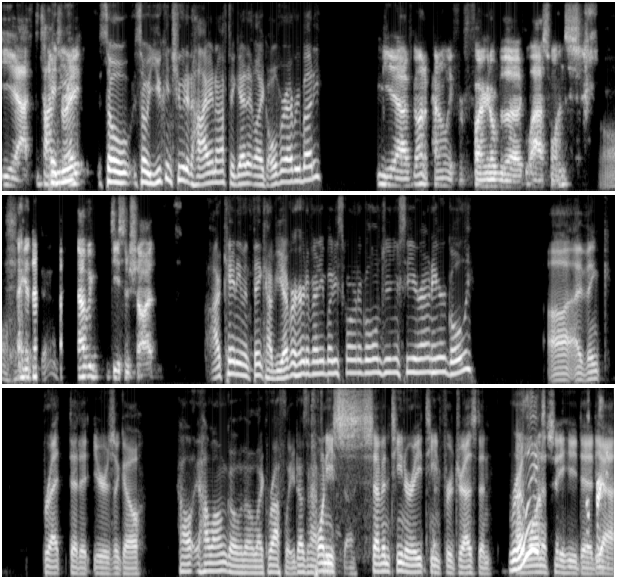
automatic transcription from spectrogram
yeah, the time's you- right. So so you can shoot it high enough to get it like over everybody. Yeah, I've gone a penalty for firing over the glass once. Oh, I get. I have a decent shot. I can't even think. Have you ever heard of anybody scoring a goal in junior C around here, goalie? Uh, I think Brett did it years ago. How how long ago though? Like roughly, it doesn't have to be exact. 2017 or 18 for Dresden. Really? I want to say he did. Yeah.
